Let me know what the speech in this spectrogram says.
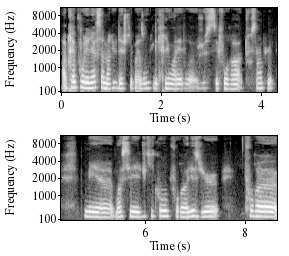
Après, pour les lèvres, ça m'arrive d'acheter par exemple les crayons à lèvres juste Sephora, tout simple. Mais moi, c'est du Kiko pour les yeux, pour, euh,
